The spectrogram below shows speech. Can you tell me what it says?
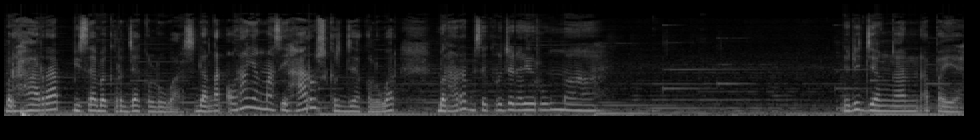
berharap bisa bekerja keluar sedangkan orang yang masih harus kerja keluar berharap bisa kerja dari rumah. Jadi jangan apa ya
